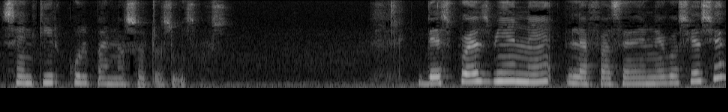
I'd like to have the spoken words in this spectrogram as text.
sentir culpa en nosotros mismos. Después viene la fase de negociación.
